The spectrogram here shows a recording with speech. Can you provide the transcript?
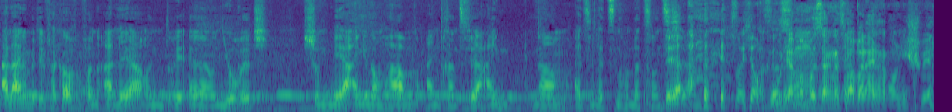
alleine mit dem Verkaufen von Aller und, äh, und Jovic schon mehr eingenommen haben, einen Transfer ein, Namen als in den letzten 120 Jahren. das sag ich auch Gut, ja, man muss sagen, das war bei Eintracht auch nicht schwer.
